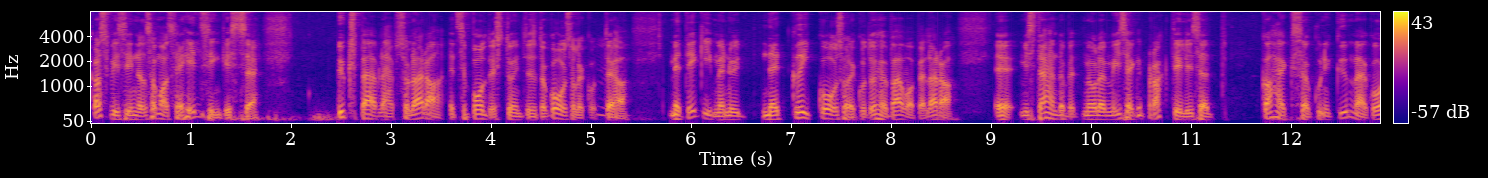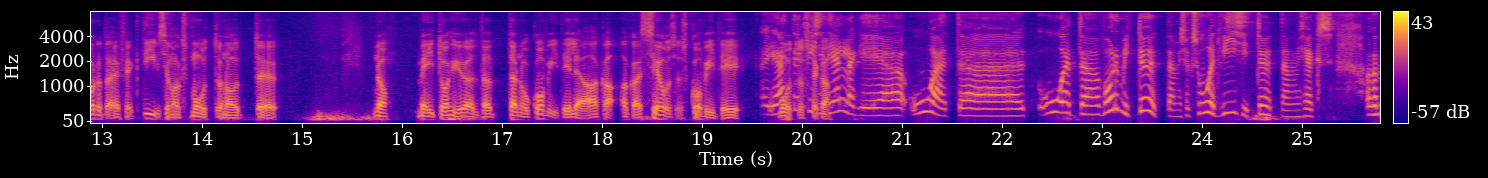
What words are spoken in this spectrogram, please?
kasvõi sinnasamasse Helsingisse. Üks päev läheb sul ära, et see poolteist tundi seda koosolekut teha. me tegime nüüd need kõik koosolekud ühe päeva peal ära, mis tähendab, et me oleme isegi praktiliselt kaheksa kuni kümme korda efektiivsemaks muutunud noh, me ei tohi öelda tänu Covidile, aga, aga seoses Covidi jah, tekkisid jällegi äh, uued, uued vormid töötamiseks, uued viisid töötamiseks. aga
